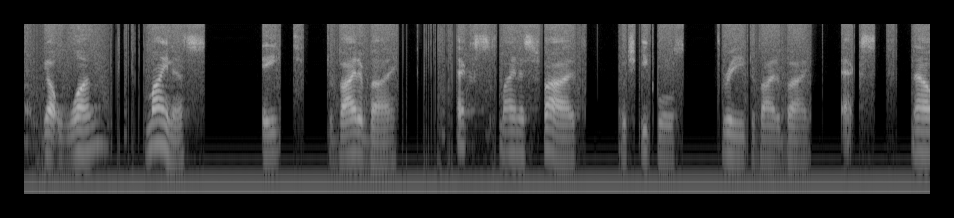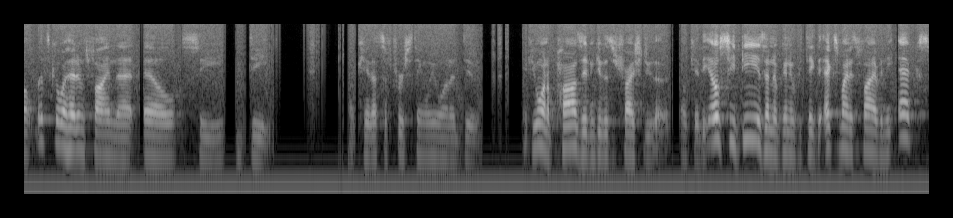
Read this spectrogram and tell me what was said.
we got 1 minus 8 divided by x minus 5, which equals 3 divided by x. Now, let's go ahead and find that LCD. Okay, that's the first thing we want to do. If you want to pause it and give this a try, you should do that. Okay, the LCD is end up going, if we take the x minus 5 and the x,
